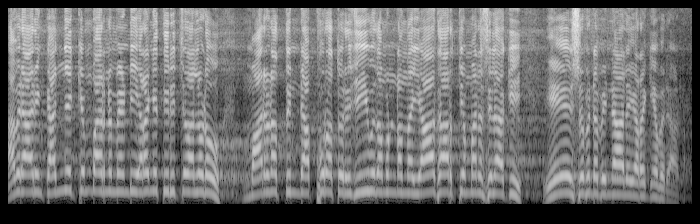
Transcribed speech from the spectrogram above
അവരാരും കഞ്ഞയ്ക്കും പാരനും വേണ്ടി ഇറങ്ങി തിരിച്ചതല്ലടോ. മരണത്തിന്റെ അപ്പുറത്തൊരു ജീവിതമുണ്ടെന്ന യാഥാർത്ഥ്യം മനസ്സിലാക്കി യേശുവിന്റെ പിന്നാലെ ഇറങ്ങിയവരാണ്.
